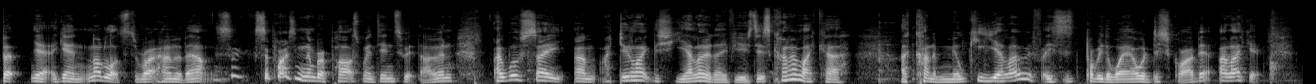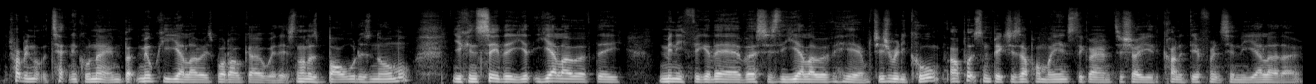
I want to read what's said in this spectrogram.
but yeah, again, not lots to write home about. surprising number of parts went into it though, and I will say um, I do like this yellow they've used. It's kind of like a a kind of milky yellow, if is probably the way I would describe it. I like it. Probably not the technical name, but milky yellow is what I'll go with. It's not as bold as normal. You can see the yellow of the minifigure there versus the yellow over here, which is really cool. I'll put some pictures up on my Instagram to show you the kind of difference in the yellow though.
